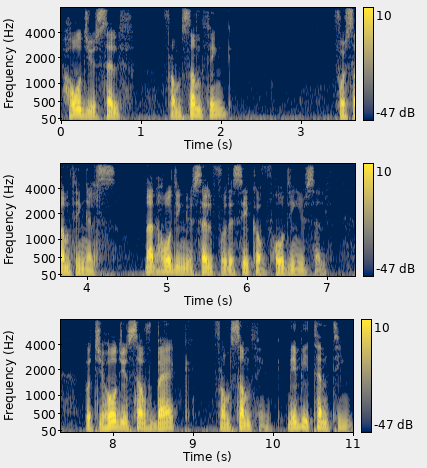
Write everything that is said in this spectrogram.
hold yourself from something for something else. Not holding yourself for the sake of holding yourself, but you hold yourself back from something, maybe tempting,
